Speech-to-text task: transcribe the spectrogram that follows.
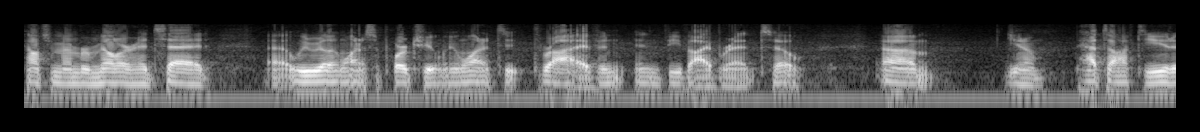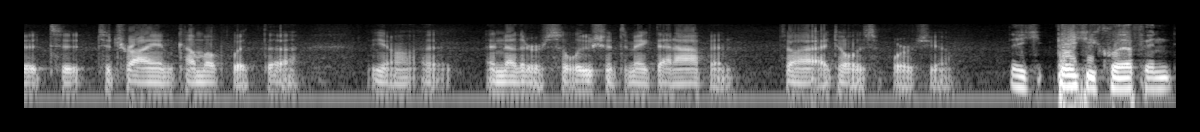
Councilmember Miller had said, uh, we really want to support you and we want it to thrive and, and be vibrant. So, um, you know, hats off to you to, to, to try and come up with, uh, you know, a, another solution to make that happen. So I, I totally support you. Thank you, thank you, Cliff. And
